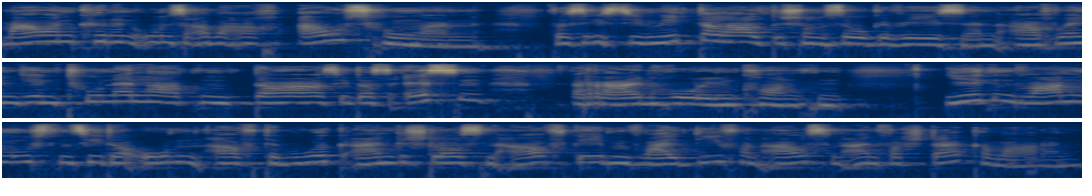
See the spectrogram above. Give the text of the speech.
Mauern können uns aber auch aushungern. Das ist im Mittelalter schon so gewesen. Auch wenn die einen Tunnel hatten, da sie das Essen reinholen konnten. Irgendwann mussten sie da oben auf der Burg eingeschlossen aufgeben, weil die von außen einfach stärker waren.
